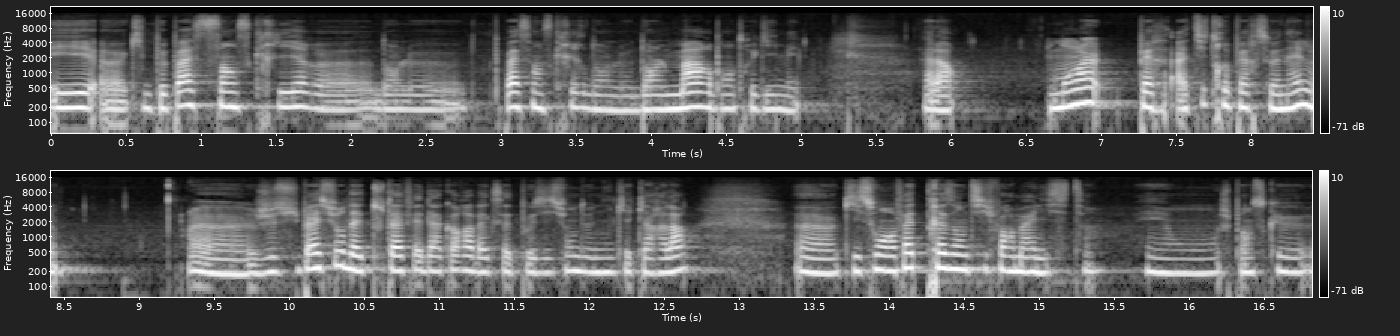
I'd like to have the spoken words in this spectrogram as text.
et euh, qui ne peut pas s'inscrire euh, dans le peut pas s'inscrire dans le dans le marbre entre guillemets. Alors moi, à titre personnel, euh, je suis pas sûre d'être tout à fait d'accord avec cette position de Nick et Carla, euh, qui sont en fait très antiformalistes. Et je pense que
